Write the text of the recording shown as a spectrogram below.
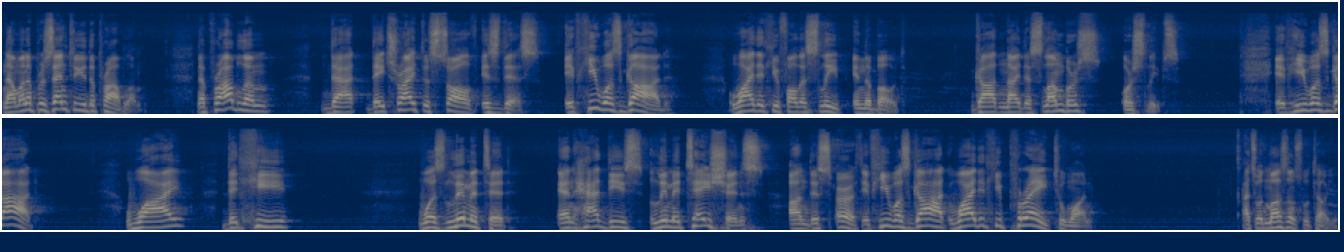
Now I'm going to present to you the problem. The problem that they try to solve is this. If He was God, why did He fall asleep in the boat? God neither slumbers or sleeps. If He was God, why did He was limited and had these limitations on this earth. If he was God, why did he pray to one? That's what Muslims will tell you.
